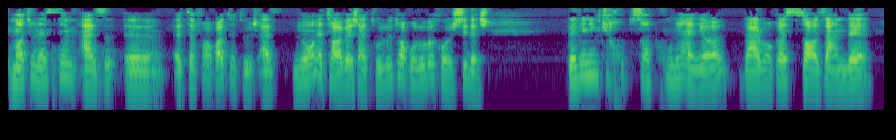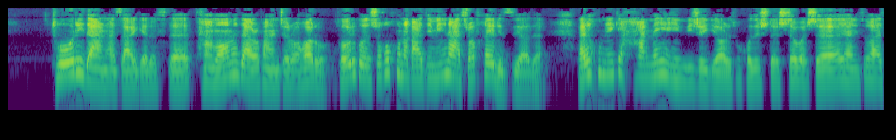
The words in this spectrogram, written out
ما تونستیم از اتفاقات توش از نوع تابش از طلوع تا غروب خورشیدش. ببینیم که خب صابخونه یا در واقع سازنده طوری در نظر گرفته تمام در و پنجره ها رو طوری گذاشته. خب خونه قدیمی این اطراف خیلی زیاده. ولی خونه ای که همه این ویژگی ها رو تو خودش داشته باشه یعنی تو از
